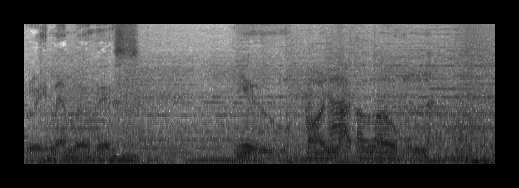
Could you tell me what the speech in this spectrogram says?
Remember this. You are not alone.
